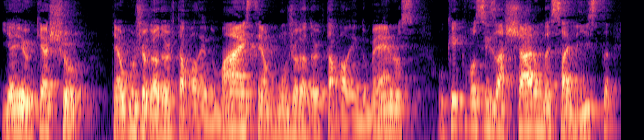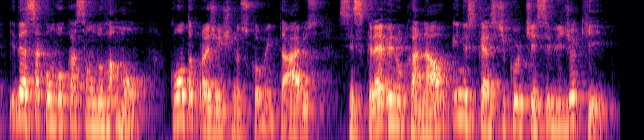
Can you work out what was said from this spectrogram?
E aí, o que achou? Tem algum jogador que está valendo mais? Tem algum jogador que está valendo menos? O que, que vocês acharam dessa lista e dessa convocação do Ramon? Conta pra gente nos comentários, se inscreve no canal e não esquece de curtir esse vídeo aqui.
